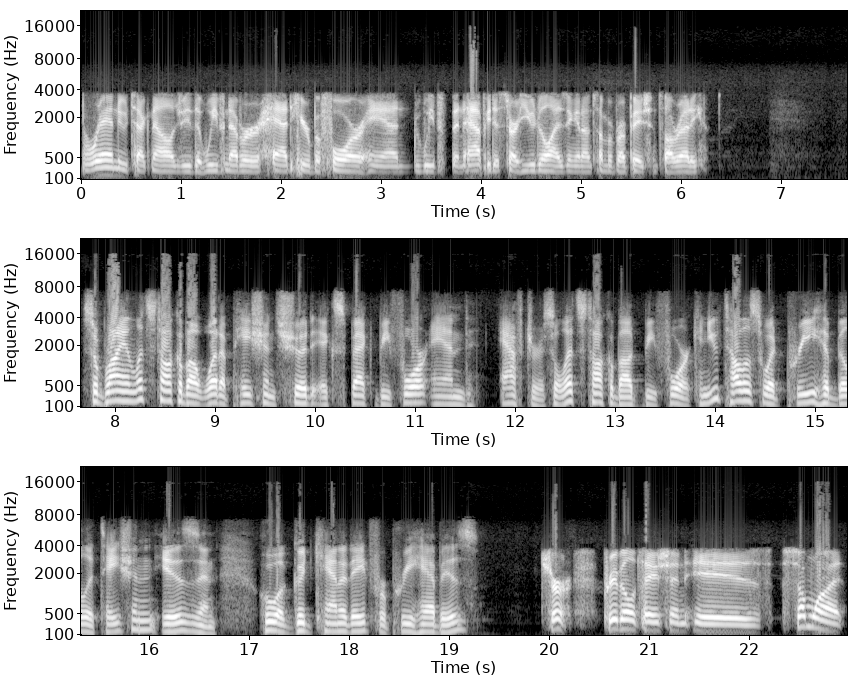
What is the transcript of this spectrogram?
brand new technology that we've never had here before, and we've been happy to start utilizing it on some of our patients already. So, Bryan, let's talk about what a patient should expect before and after. So, let's talk about before. Can you tell us what prehabilitation is and who a good candidate for prehab is? Sure. Prehabilitation is somewhat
